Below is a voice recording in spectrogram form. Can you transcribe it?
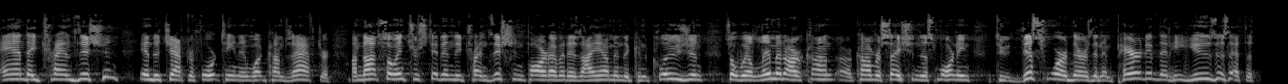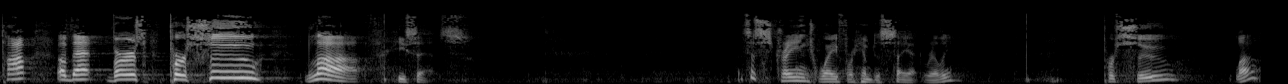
and a transition into chapter 14 and what comes after. I'm not so interested in the transition part of it as I am in the conclusion, so we'll limit our, con- our conversation this morning to this word. There's an imperative that he uses at the top of that verse, pursue love, he says. That's a strange way for him to say it, really pursue love?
